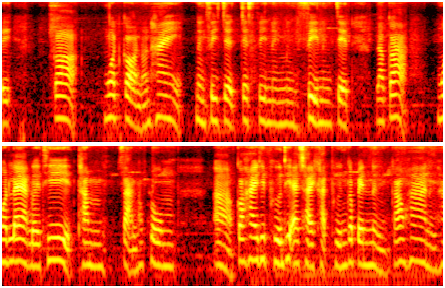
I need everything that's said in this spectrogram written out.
ย ก็งวดก่อนนั้นให้ หนึ่งสี่เจ็ดเจ็ดสี่หนึ่งหนึ่งสี่หนึ่งเจ็ดแล้วก็งวดแรกเลยที่ทำสารพระพรหมอ่าก็ให้ที่พื้นที่แอชัยขัดพื้นก็เป็น 195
